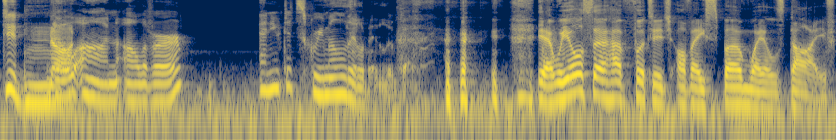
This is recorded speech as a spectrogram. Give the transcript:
did not. Go on, Oliver. And you did scream a little bit, Luca. yeah, we also have footage of a sperm whale's dive,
